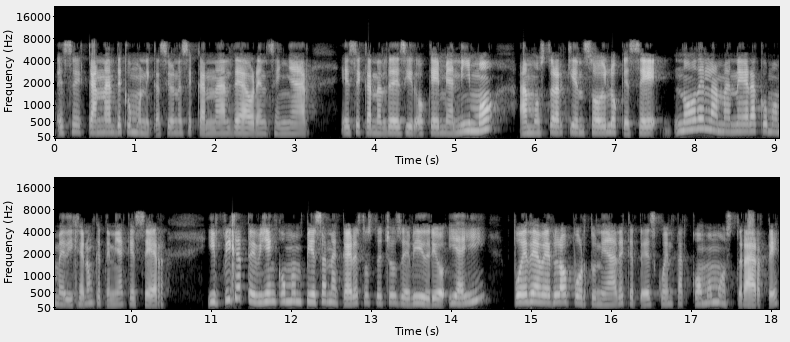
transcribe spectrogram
ese canal de comunicación, ese canal de ahora enseñar, ese canal de decir, ok, me animo a mostrar quién soy, lo que sé, no de la manera como me dijeron que tenía que ser. Y fíjate bien cómo empiezan a caer estos techos de vidrio y ahí puede haber la oportunidad de que te des cuenta cómo mostrarte,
